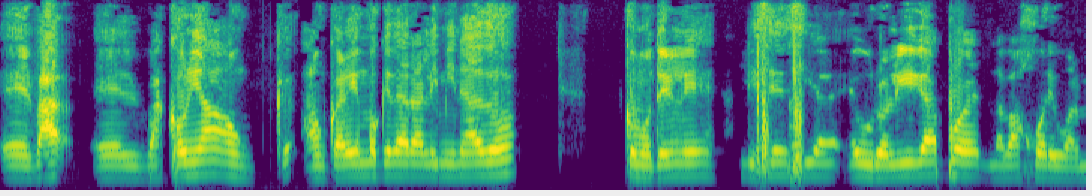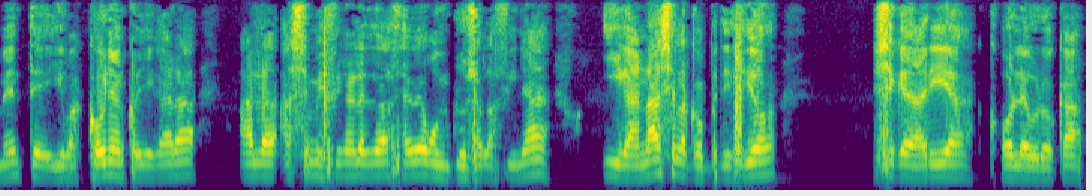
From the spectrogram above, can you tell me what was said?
el, Va- el Vasconia, aunque, aunque ahora mismo quedara eliminado, como tiene licencia Euroliga, pues la va a jugar igualmente. Y Vasconia, aunque llegara a, la- a semifinales de la ACB o incluso a la final y ganase la competición, se quedaría con la Eurocup.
